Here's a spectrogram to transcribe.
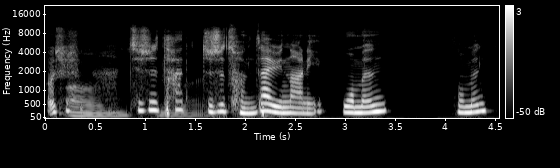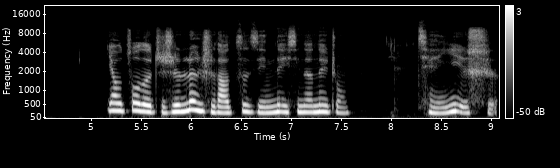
而是其实它只是存在于那里。我们我们要做的只是认识到自己内心的那种潜意识，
